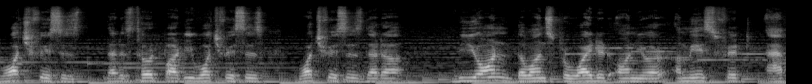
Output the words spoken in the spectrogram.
watch faces that is third party watch faces watch faces that are beyond the ones provided on your Amazfit app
